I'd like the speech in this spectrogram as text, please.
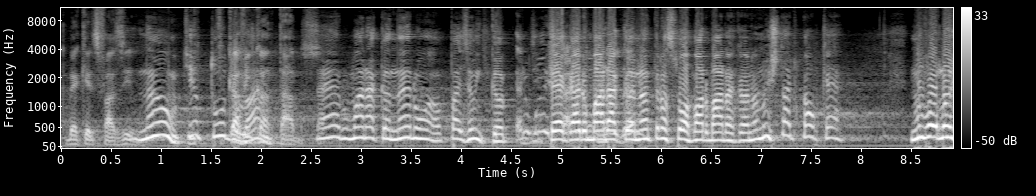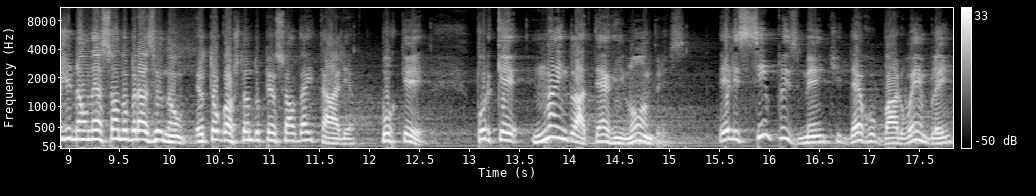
como é que eles faziam? Não, tinha tudo Ficavam lá. encantados. Era, o Maracanã era um, rapaz, um encanto. Era maior Pegaram o Maracanã, transformaram o Maracanã num estádio qualquer. Não vou longe não, não é só no Brasil não. Eu estou gostando do pessoal da Itália. Por quê? Porque na Inglaterra, em Londres, eles simplesmente derrubaram o Wembley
